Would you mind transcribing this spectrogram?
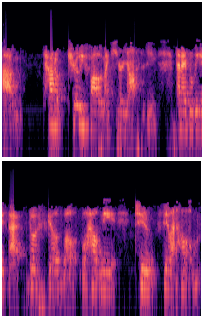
um, how to truly follow my curiosity. And I believe that those skills will, will help me to feel at home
